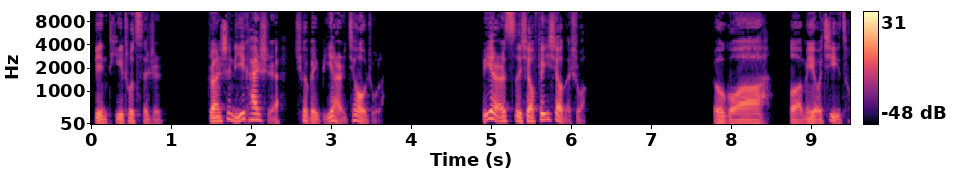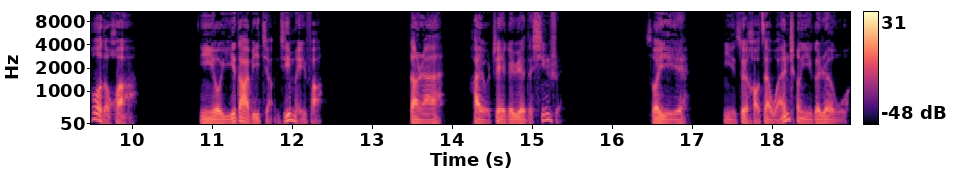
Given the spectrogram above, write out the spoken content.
便提出辞职，转身离开时却被比尔叫住了。比尔似笑非笑的说：“如果我没有记错的话，你有一大笔奖金没发，当然还有这个月的薪水，所以你最好再完成一个任务。”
